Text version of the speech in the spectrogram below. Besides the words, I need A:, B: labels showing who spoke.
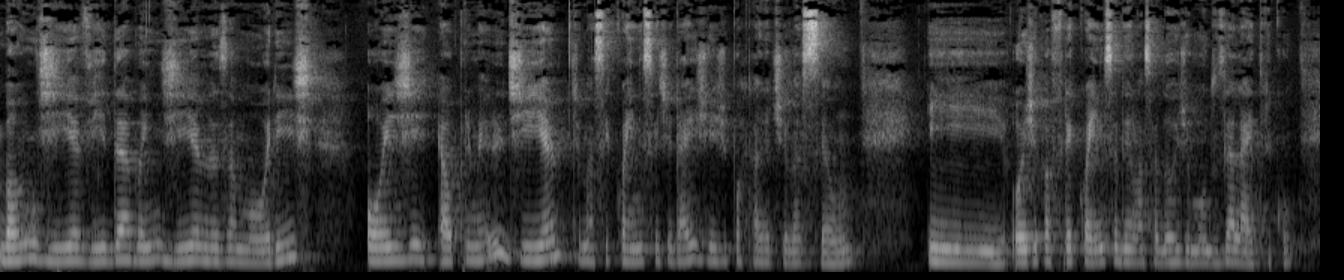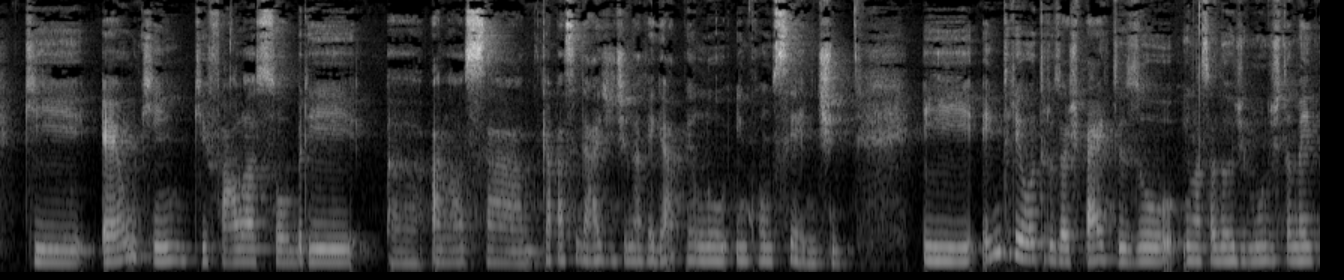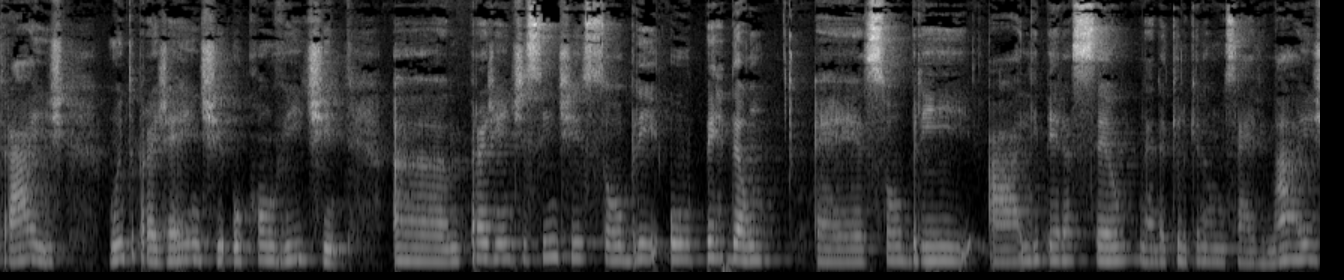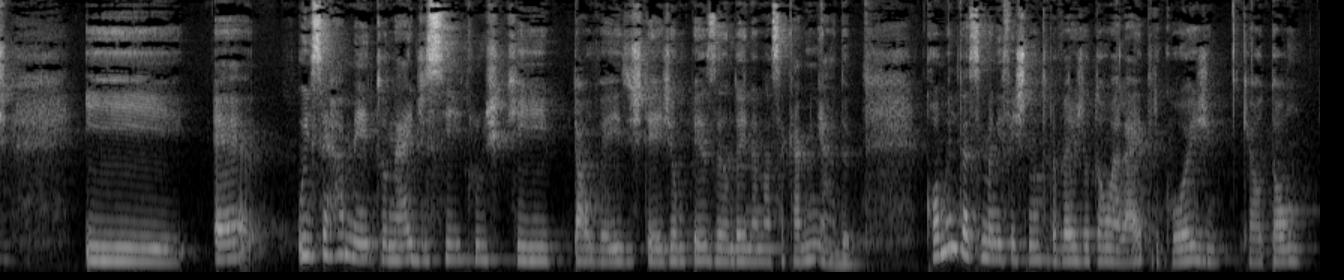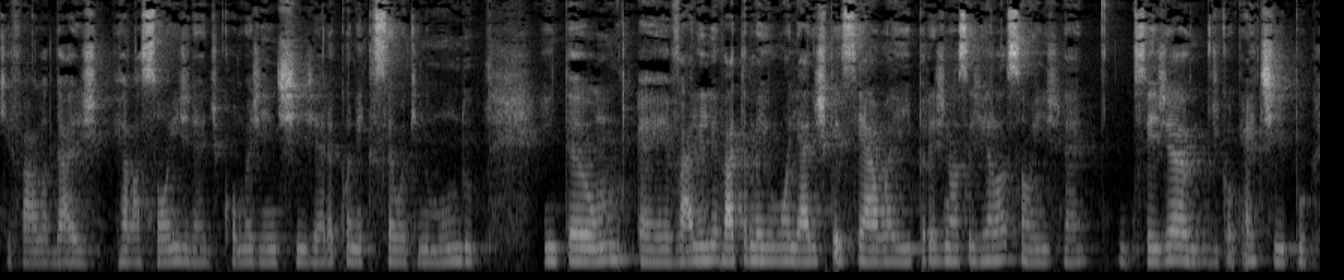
A: Bom dia, vida, bom dia, meus amores. Hoje é o primeiro dia de uma sequência de 10 dias de portal de ativação e hoje com a frequência do enlaçador de mundos elétrico, que é um Kim que fala sobre uh, a nossa capacidade de navegar pelo inconsciente. E entre outros aspectos, o enlaçador de mundos também traz muito para gente o convite uh, ah, para gente sentir sobre o perdão, é, sobre a liberação né, daquilo que não nos serve mais e é o encerramento né, de ciclos que talvez estejam pesando aí na nossa caminhada. Como ele está se manifestando através do tom elétrico hoje, que é o tom que fala das relações, né, de como a gente gera conexão aqui no mundo, então é, vale levar também um olhar especial aí para as nossas relações, né, seja de qualquer tipo,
